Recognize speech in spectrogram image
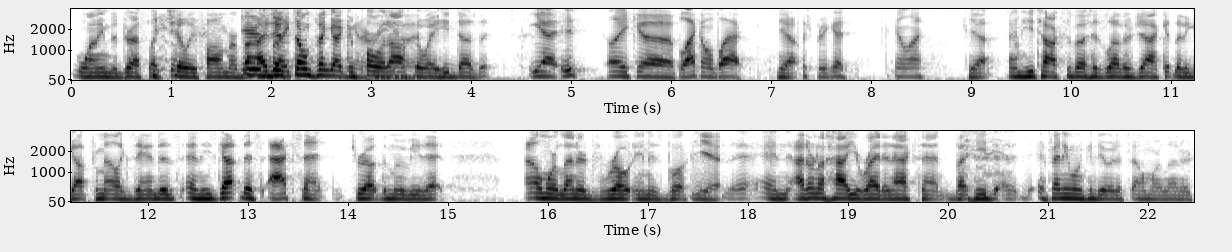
wanting to dress like Chili Palmer, but You're I just just like, don't think I "I'm could pull it off it." the way he does it. Yeah, it's like uh, black on black. Yeah. Looks pretty good. Not gonna lie. Yeah, and he talks about his leather jacket that he got from Alexander's, and he's got this accent throughout the movie that Elmore Leonard wrote in his books. Yeah. and I don't know how you write an accent, but he, if anyone can do it, it's Elmore Leonard.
